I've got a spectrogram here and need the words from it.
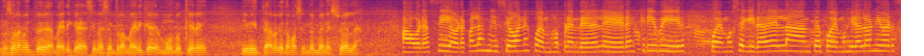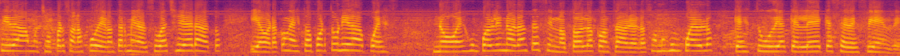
no solamente de América, sino de Centroamérica y del mundo quieren imitar lo que estamos haciendo en Venezuela. Ahora sí, ahora con las misiones podemos aprender a leer, a escribir, podemos seguir adelante, podemos ir a la universidad, muchas personas pudieron terminar su bachillerato y ahora con esta oportunidad pues no es un pueblo ignorante, sino todo lo contrario, ahora somos un pueblo que estudia, que lee, que se defiende.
